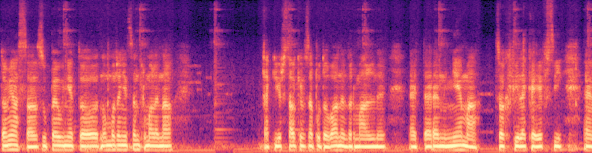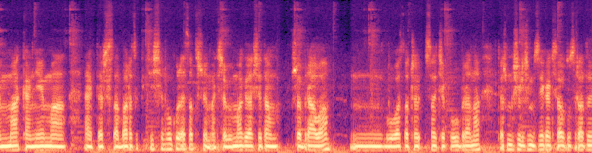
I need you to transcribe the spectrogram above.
do miasta. Zupełnie to, no może nie centrum, ale na taki już całkiem zabudowany, normalny e, teren. Nie ma co chwilę KFC, e, Maka nie ma e, też za bardzo gdzie się w ogóle zatrzymać, żeby Magda się tam przebrała. mm, Była za, ciepło ubrana. Też musieliśmy zjechać z autostrady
